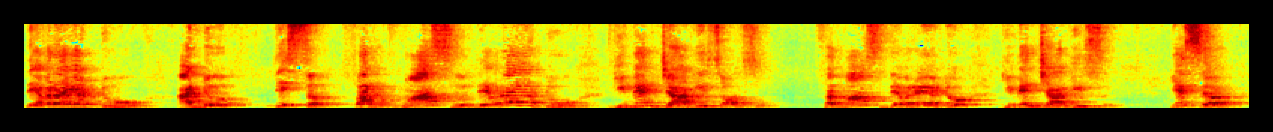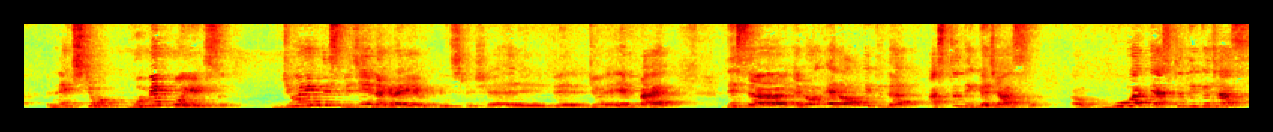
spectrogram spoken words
Devaraya II and uh, this uh, for mass Devaraya give given Jagirs also. For mass Devaraya give given Jagirs. Yes sir. Next to women poets. During this Vijayanagara empire, this uh, along, along with the Astadigajas. Uh, who are the Astadigajas?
